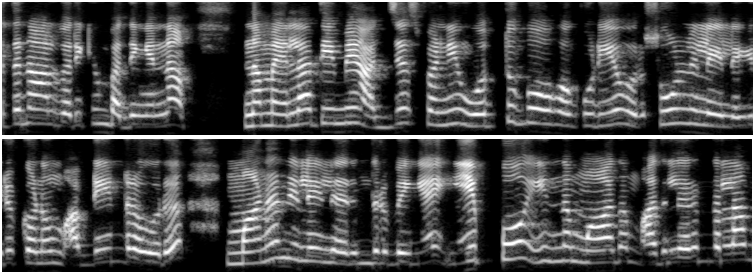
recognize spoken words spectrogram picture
எது நாள் வரைக்கும் பாத்தீங்கன்னா நம்ம எல்லாத்தையுமே அட்ஜஸ்ட் பண்ணி ஒத்து போகக்கூடிய ஒரு சூழ்நிலையில இருக்கணும் அப்படின்ற ஒரு மனநிலையில இருந்திருப்பீங்க. இப்போ இந்த மாதம் அதுல இருந்தெல்லாம்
